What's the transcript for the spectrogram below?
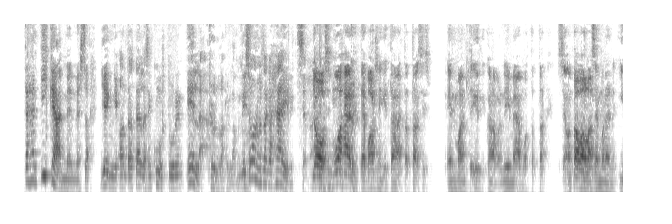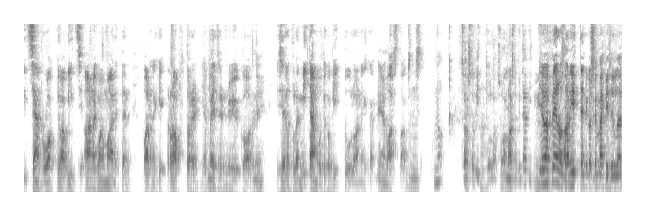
tähän ikään mennessä jengi antaa tällaisen kulttuurin elää. Kyllä. Kyllä. Niin se on myös aika häiritsevää. Joo, siis mua häiritsee varsinkin tämä, että tota, siis en mainitse Irkki-kanavan nimeä, mutta tota, se on tavallaan semmoinen itseään ruokkiva vitsi. Aina kun mä mainitten varsinkin Raptorin ja Petri Nykoorin, Niin. niin. niin sieltä tulee mitään muuta kuin vittuilua niin vastaukseksi. No, Se on sitä vittuilla. Suomalaista pitää vittuilla. ja mä pelotan itteeni, koska mäkin sillä,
